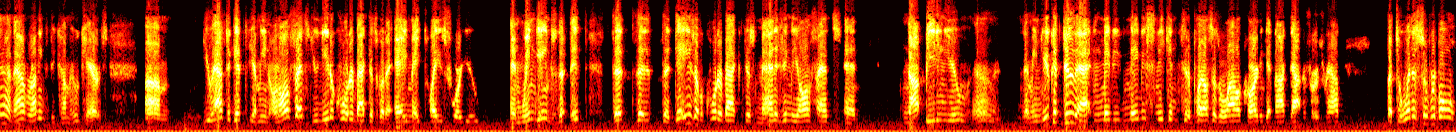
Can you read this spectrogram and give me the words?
No, now running's become who cares. Um, you have to get. I mean, on offense, you need a quarterback that's going to a make plays for you and win games. The it, the the the days of a quarterback just managing the offense and not beating you. Uh, I mean, you could do that and maybe maybe sneak into the playoffs as a wild card and get knocked out in the first round. But to win a Super Bowl,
